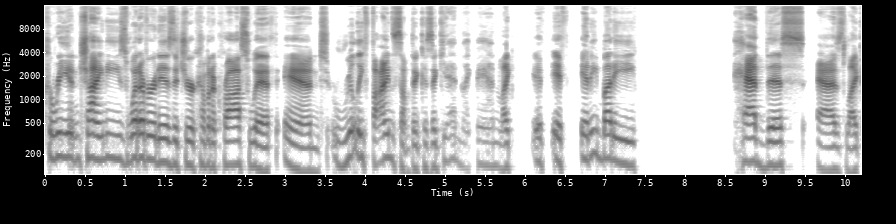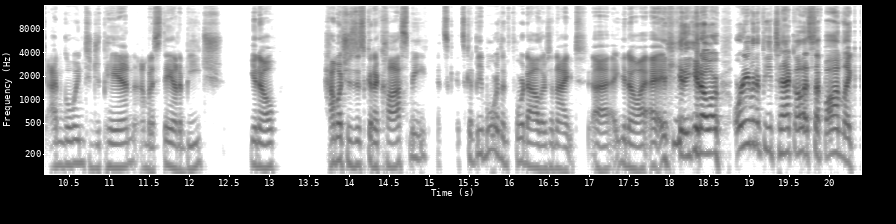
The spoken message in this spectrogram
Korean, Chinese, whatever it is that you're coming across with and really find something because again, like man, like if if anybody had this as like I'm going to Japan, I'm going to stay on a beach, you know, how much is this going to cost me? It's it's going to be more than four dollars a night. Uh, you know, I, I you know, or, or even if you tack all that stuff on, like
